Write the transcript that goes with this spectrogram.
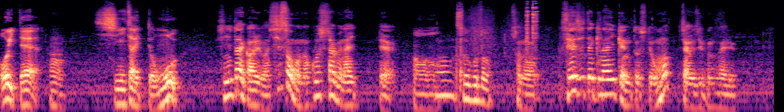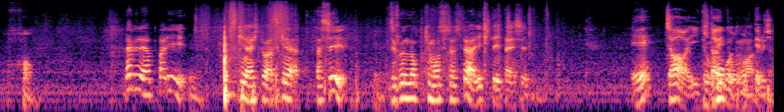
おいてうん、死にたいって思う？死にたいかあるいは子孫を残したくないってあー。そういうこと。その政治的な意見として思っちゃう自分がいる。はだけどやっぱり好きな人は好きなだし自分の気持ちとしては生きていたいし。え？じゃあ行きたいと思ってるじゃん。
